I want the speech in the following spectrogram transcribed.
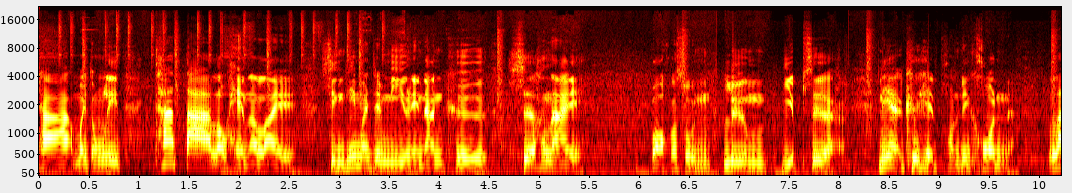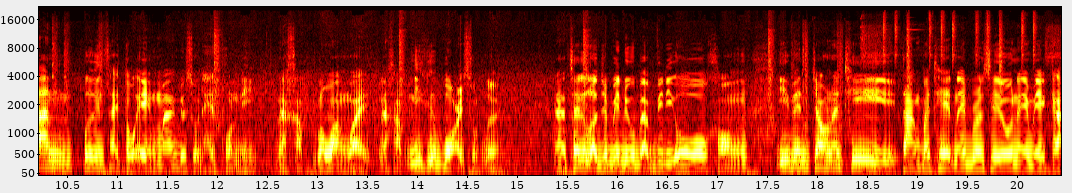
ช้าๆ ไม่ต้องรีบ ถ้าตาเราเห็นอะไร สิ่งที่มันจะมีอยู่ในนั้นคือเสื้อข้างใน ปลอกกระสุน ลืมหยิบเสื้อ เนี่ยคือเหตุผลที่คนลั่นปืนใส่ตัวเองมากที่สุดเหตุผลนี้นะครับระวังไว้นะครับนี่คือบ่อยสุดเลยนะถ้าเกิดเราจะไปดูแบบวิดีโอของอีเวนต์เจ้าหน้าที่ต่างประเทศในบราซิลในอเมริกา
